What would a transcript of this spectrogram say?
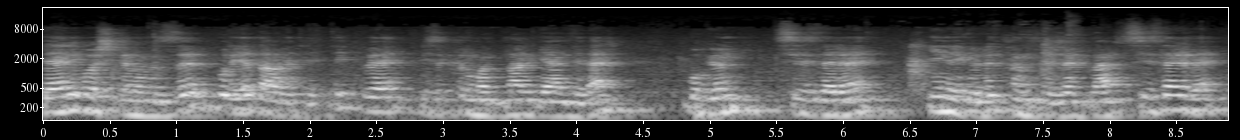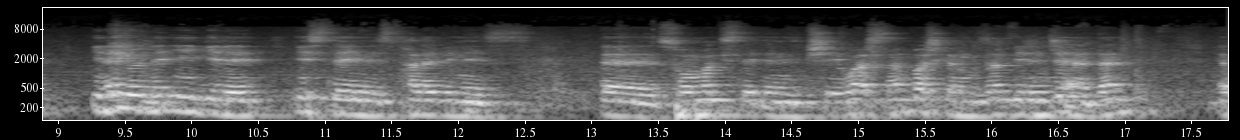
değerli başkanımızı buraya davet ettik ve bizi kırmadılar, geldiler. Bugün sizlere İnegöl'ü tanıtacaklar. Sizler de İnegöl'le ilgili isteğiniz, talebiniz, e, sormak istediğiniz bir şey varsa başkanımıza birinci elden e,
